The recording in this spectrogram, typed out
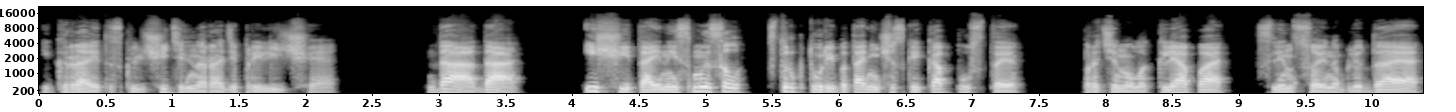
играет исключительно ради приличия. Да, да, ищи тайный смысл в структуре ботанической капусты, протянула Кляпа, с линцой наблюдая,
